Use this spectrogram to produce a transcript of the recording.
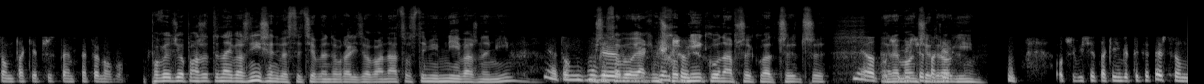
są takie przystępne cenowo. Powiedział pan, że te najważniejsze inwestycje będą realizowane, a co z tymi mniej ważnymi? Nie, to Myślę mówię, sobie o jakimś większość- chodniku na przykład, czy, czy Nie, remoncie takie- drogi. Oczywiście takie inwestycje też są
